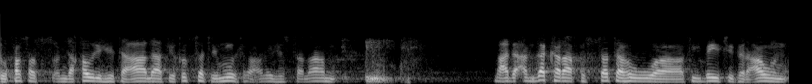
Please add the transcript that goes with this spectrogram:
القصص عند قوله تعالى في قصة موسى عليه السلام بعد أن ذكر قصته في بيت فرعون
